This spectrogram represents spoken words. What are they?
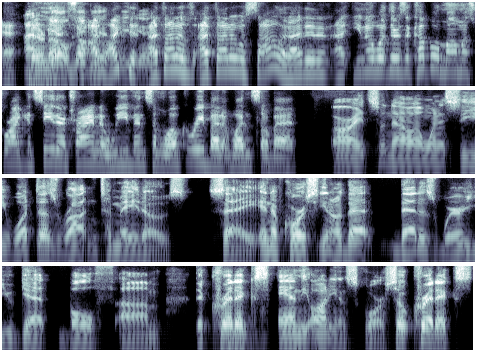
Yeah. I don't But yeah, know, So maybe I liked maybe it. I- I thought it was. I thought it was solid. I didn't. I, you know what? There's a couple of moments where I could see they're trying to weave in some wokery, but it wasn't so bad. All right, so now I want to see what does Rotten Tomatoes say, and of course, you know that that is where you get both um, the critics and the audience score. So critics,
